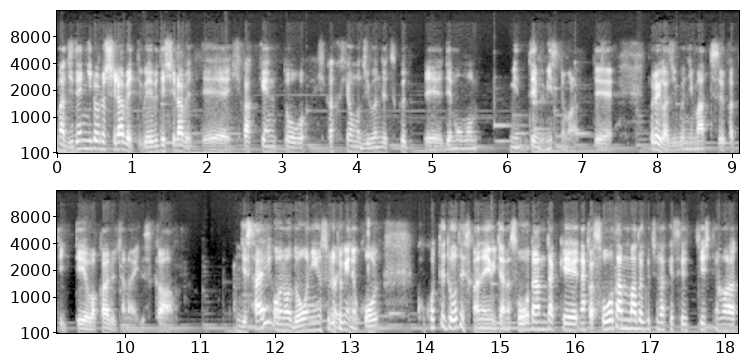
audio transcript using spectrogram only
まあ、事前にいろいろ調べて、ウェブで調べて、比較検討、比較表も自分で作って、デモもみ全部見せてもらって、どれが自分にマッチするかって一定分かるじゃないですか。で、最後の導入するときにこう、ここってどうですかね？みたいな相談だけ、なんか相談窓口だけ設置してもらっ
